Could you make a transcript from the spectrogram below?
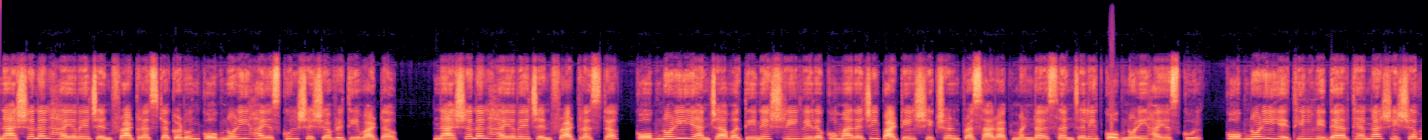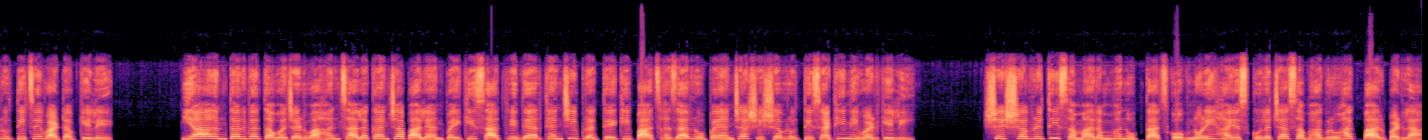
नॅशनल हायवेज इन्फ्रा ट्रस्टकडून कोगनोळी हायस्कूल शिष्यवृत्ती वाटप. National highways infra trust Kognoli यांच्या वतीने श्री वीरकुमारजी पाटील शिक्षण प्रसारक मंडळ संचलित कोगनोळी हायस्कूल कोगनोळी येथील विद्यार्थ्यांना शिष्यवृत्तीचे वाटप केले. या अंतर्गत अवजड वाहन चालकांच्या पाल्यांपैकी सात विद्यार्थ्यांची प्रत्येकी पाच हजार रुपयांच्या शिष्यवृत्तीसाठी निवड केली. शिष्यवृत्ती समारंभ नुकताच कोगनोळी हायस्कूलच्या सभागृहात पार पडला.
